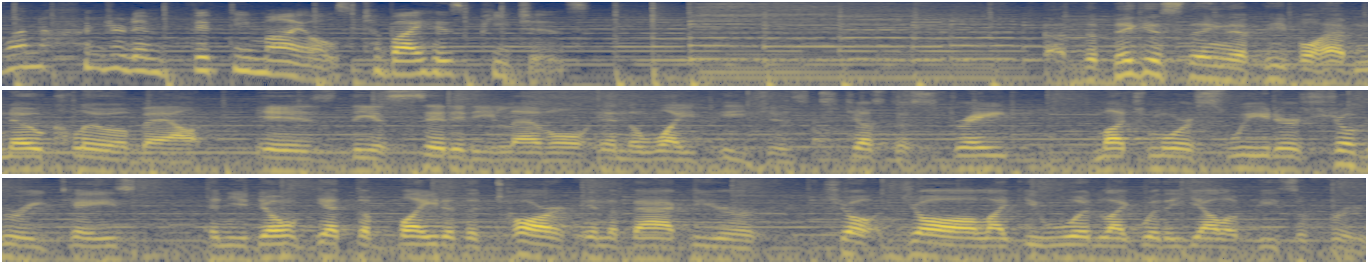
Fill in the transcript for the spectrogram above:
150 miles to buy his peaches. Uh, the biggest thing that people have no clue about is the acidity level in the white peaches. It's just a straight, much more sweeter, sugary taste, and you don't get the bite of the tart in the back of your jaw, jaw like you would like with a yellow piece of fruit.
